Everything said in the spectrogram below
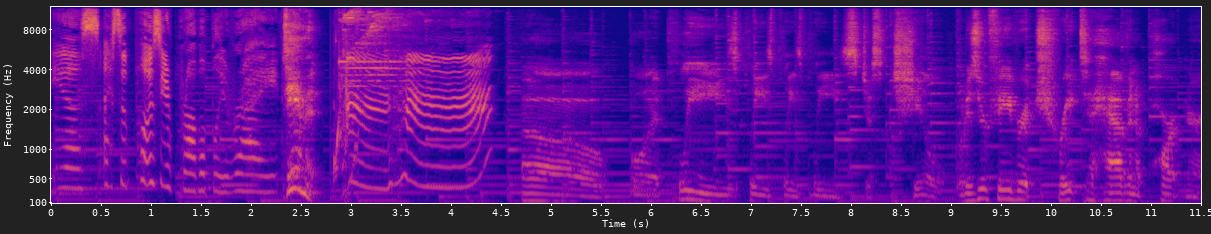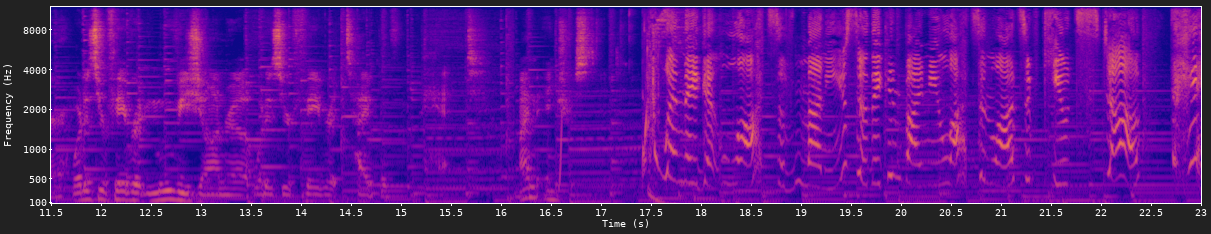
Yes, I suppose you're probably right. Damn it! Mm-hmm. Oh, boy, please, please, please, please, just chill. What is your favorite trait to have in a partner? What is your favorite movie genre? What is your favorite type of pet? I'm interested. When they get lots of money so they can buy me lots and lots of cute stuff.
